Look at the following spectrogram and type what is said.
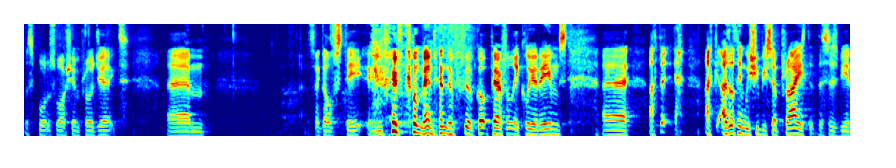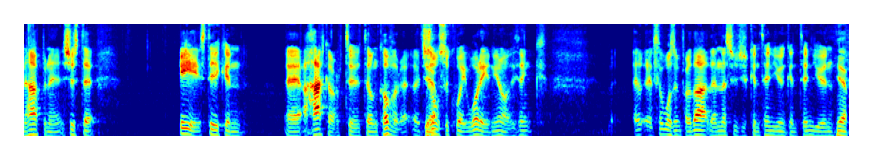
the sports washing project. Um, it's a Gulf state who've come in and they've got perfectly clear aims. Uh, I, th- I, I don't think we should be surprised that this has been happening. It's just that a it's taken uh, a hacker to, to uncover it, which is also quite worrying. You know, I think if it wasn't for that, then this would just continue and continue. And Yep.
